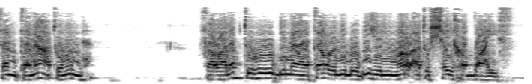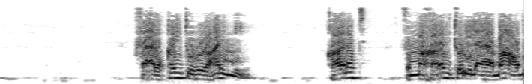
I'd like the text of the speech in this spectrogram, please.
فامتنعت منه. فغلبته بما تغلب به المرأة الشيخ الضعيف. فألقيته عني قالت ثم خرجت إلى بعض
